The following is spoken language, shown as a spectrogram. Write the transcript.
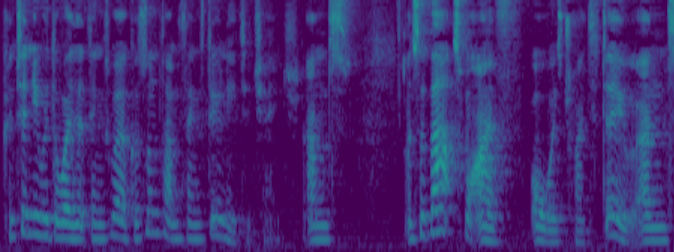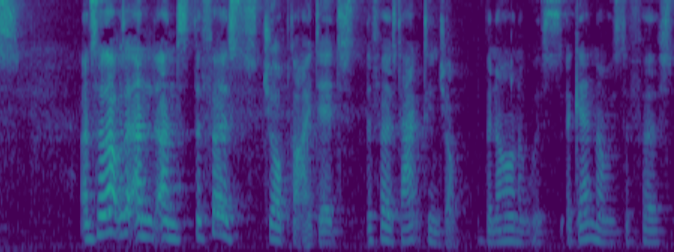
continue with the way that things work. Because sometimes things do need to change, and and so that's what I've always tried to do. And and so that was and and the first job that I did, the first acting job, Banana, was again I was the first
